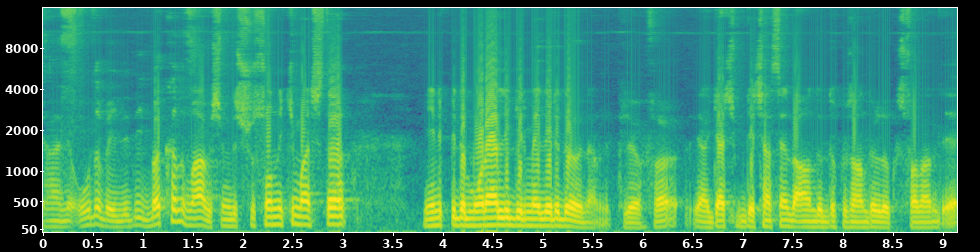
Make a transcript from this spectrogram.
Yani o da belli değil. Bakalım abi şimdi şu son iki maçta yenip bir de moralli girmeleri de önemli playoff'a. Ya gerçi geçen sene de under 9 under 9 falan diye.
